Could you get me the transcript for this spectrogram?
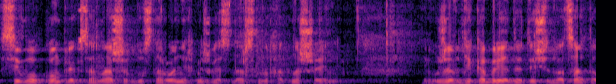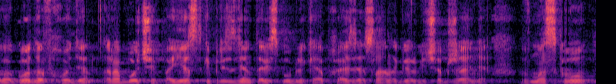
всего комплекса наших двусторонних межгосударственных отношений – уже в декабре 2020 года в ходе рабочей поездки президента Республики Абхазия Аслана Георгиевича Абжаня в Москву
